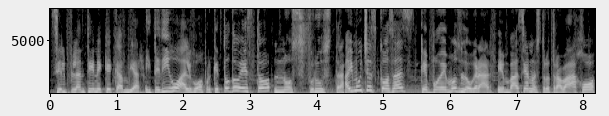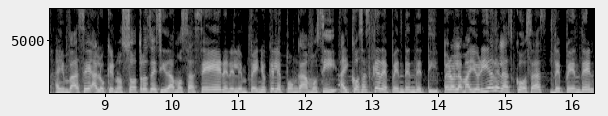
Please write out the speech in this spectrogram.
si el plan tiene que cambiar. Y te digo algo, porque todo esto nos frustra. Hay muchas cosas que podemos lograr en base a nuestro trabajo, en base a lo que nosotros decidamos hacer, en el empeño que le pongamos, sí, hay cosas que dependen de ti, pero la mayoría de las cosas dependen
